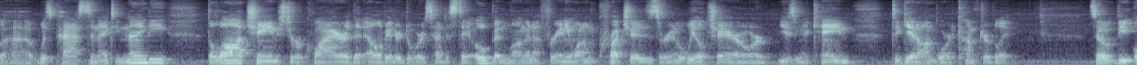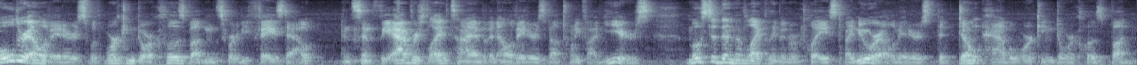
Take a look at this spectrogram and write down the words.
uh, was passed in 1990, the law changed to require that elevator doors had to stay open long enough for anyone on crutches or in a wheelchair or using a cane to get on board comfortably. So the older elevators with working door close buttons were to be phased out, and since the average lifetime of an elevator is about 25 years, most of them have likely been replaced by newer elevators that don't have a working door close button.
